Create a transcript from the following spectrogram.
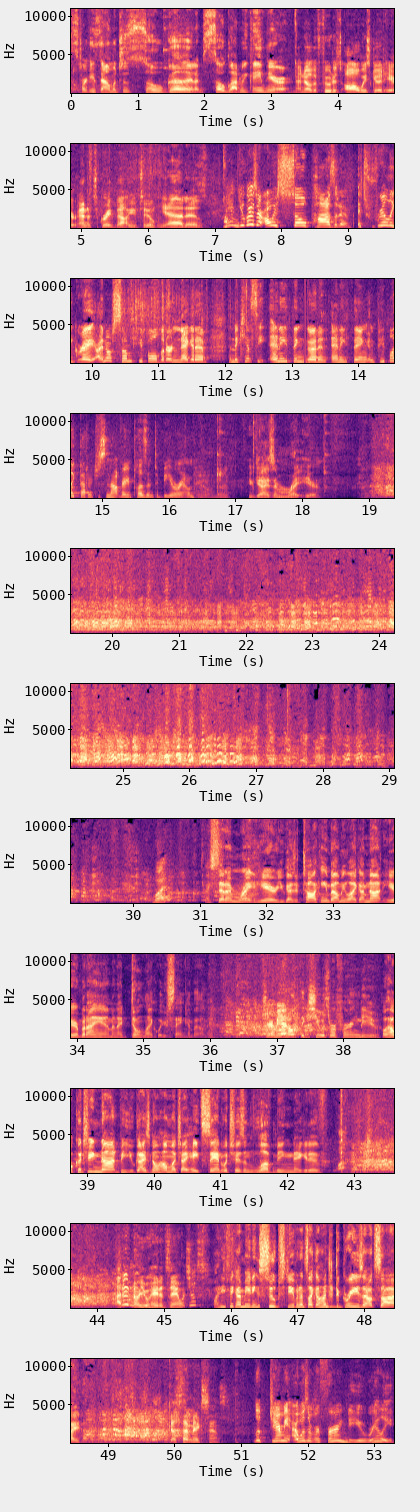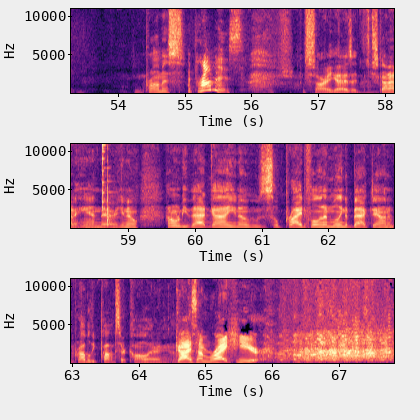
This turkey sandwich is so good. I'm so glad we came here. I know the food is always good here, and it's a great value, too. Yeah, it is. Man, you guys are always so positive. It's really great. I know some people that are negative and they can't see anything good in anything, and people like that are just not very pleasant to be around. You guys, I'm right here. What? I said I'm right here. You guys are talking about me like I'm not here, but I am, and I don't like what you're saying about me. Jeremy, I don't think she was referring to you. Oh, how could she not be? You guys know how much I hate sandwiches and love being negative. I didn't know you hated sandwiches. Why do you think I'm eating soup, Steven? It's like 100 degrees outside. Guess that makes sense. Look, Jeremy, I wasn't referring to you, really. Promise? I promise. I'm sorry, guys. I just got out of hand there, you know? I don't want to be that guy, you know, who's so prideful and unwilling to back down and probably pops their collar. you know. Guys, I'm right here.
